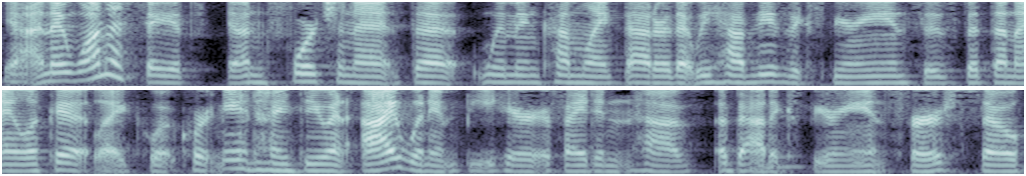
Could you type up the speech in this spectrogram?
Yeah. And I want to say it's unfortunate that women come like that or that we have these experiences, but then I look at like what Courtney and I do, and I wouldn't be here if I didn't have a bad experience first. So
